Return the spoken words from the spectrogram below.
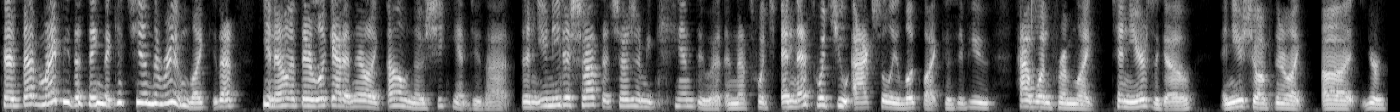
because that might be the thing that gets you in the room. Like that's, you know, if they look at it and they're like, oh no, she can't do that, then you need a shot that shows them you can do it. And that's what, and that's what you actually look like. Because if you have one from like 10 years ago and you show up and they're like, uh, you're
